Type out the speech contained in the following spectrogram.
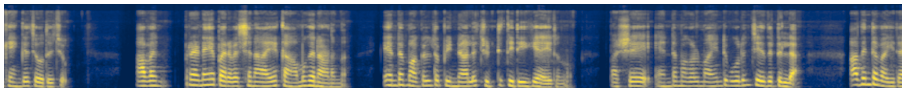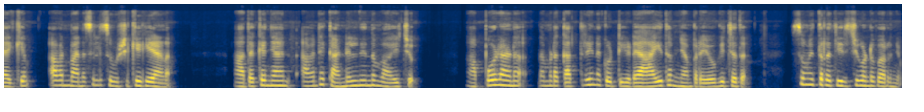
ഗംഗ ചോദിച്ചു. അവൻ പ്രണയപരവശനായ കാമുകനാണെന്ന്. എന്റെ മകളുടെ പിന്നാലെ ചുറ്റിത്തിരിയുകയായിരുന്നു. പക്ഷേ എന്റെ മകൾ മൈൻഡ് പോലും ചെയ്തിട്ടില്ല. അതിന്റെ വൈരാഗ്യം അവൻ മനസ്സിൽ സൂക്ഷിക്കുകയാണ്. അതൊക്കെ ഞാൻ അവന്റെ കണ്ണിൽ നിന്നും വായിച്ചു. അപ്പോഴാണ് നമ്മുടെ കത്രീന കുട്ടിയുടെ ആയുധം ഞാൻ പ്രയോഗിച്ചത്. സുമിത്ര ചിരിച്ചുകൊണ്ട് പറഞ്ഞു.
